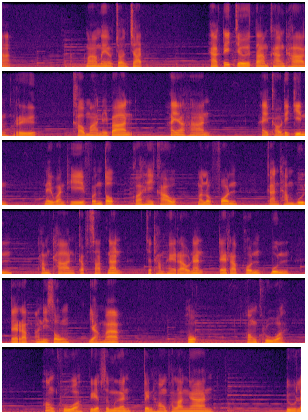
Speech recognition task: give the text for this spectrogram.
5. หมาแมวจรจัด หากได้เจอตามข้างทางหรือเข้ามาในบ้าน ให้อาหาร ให้เขาได้กิน ในวันที่ฝนตกก็ให้เขามาหลบฝน การทำบุญทำทานกับสัตว์นั้น จะทำให้เรานั้นได้รับผลบุญได้รับอนิสงส์อย่างมาก 6. ห้องครัว ห้องครัวเปรียบเสมือนเป็นห้องพลังงาน ดูแล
